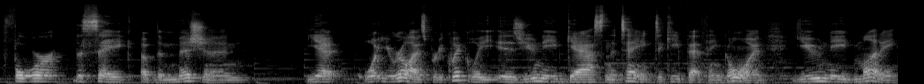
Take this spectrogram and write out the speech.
for the sake of the mission Yet, what you realize pretty quickly is you need gas in the tank to keep that thing going. You need money,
